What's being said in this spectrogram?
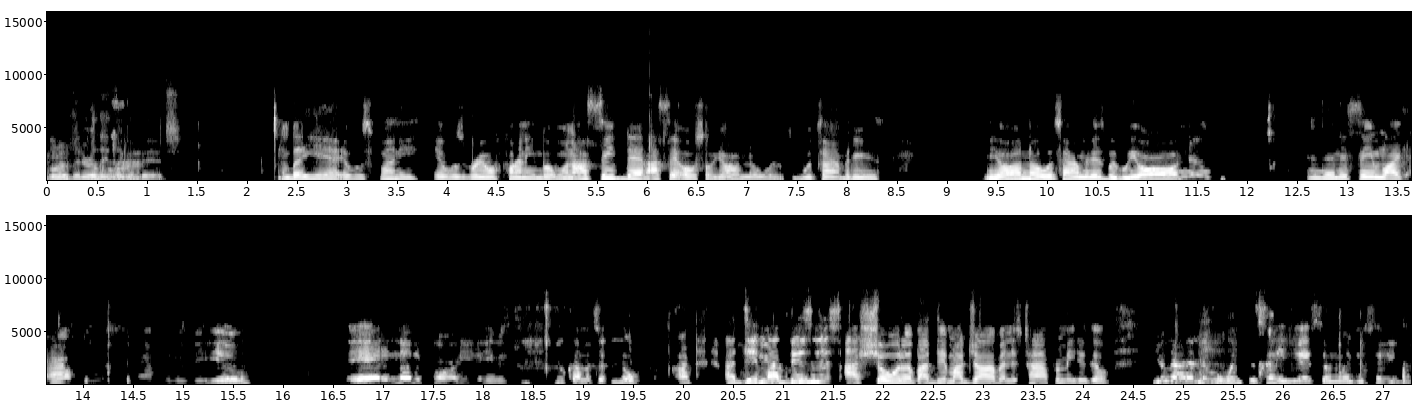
Literally like a bitch. But yeah, it was funny. It was real funny. But when I seen that, I said, "Oh, so y'all know what, what time it is? Y'all know what time it is." But we all knew. And then it seemed like after after the video, they had another party. They was you coming to? Nope. I, I did my business. I showed up. I did my job, and it's time for me to go. You gotta know when to say yes and when to say no.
